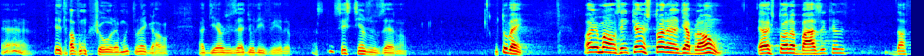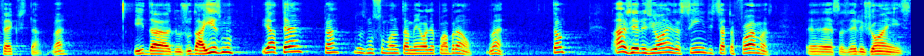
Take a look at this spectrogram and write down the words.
É, ele dava um show, era muito legal. Adiel José de Oliveira. Não sei se tinha José, não. Muito bem. Olha, irmãos, que a história de Abraão é a história básica da fé cristã, não é? E da, do judaísmo e até tá, dos muçulmanos também olha para Abraão, não é? Então, as religiões, assim, de certa forma, eh, essas religiões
